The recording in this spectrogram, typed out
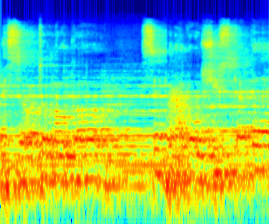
Elle se retourne encore. Ses bras jusqu'à terre.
